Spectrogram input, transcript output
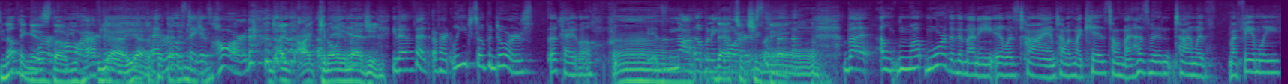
Nothing is work though. You have to. Yeah, you have yeah. to put real that estate energy. is hard. I, I can only imagine. you know, I've heard, I've heard, well, you just open doors. Okay, well, it's not opening That's doors. what you think. Uh, but uh, more than the money, it was time. Time with my kids, time with my husband, time with my family.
